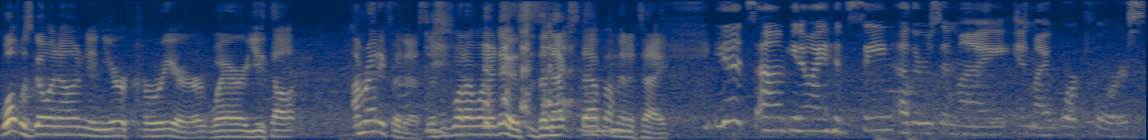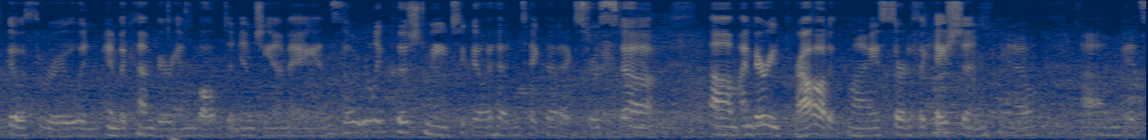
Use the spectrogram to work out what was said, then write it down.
What was going on in your career where you thought, I'm ready for this. This is what I want to do. This is the next step I'm going to take. It's um, you know I had seen others in my in my workforce go through and, and become very involved in MGMA, and so it really pushed me to go ahead and take that extra step. Um, I'm very proud of my certification. You know, um, it's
